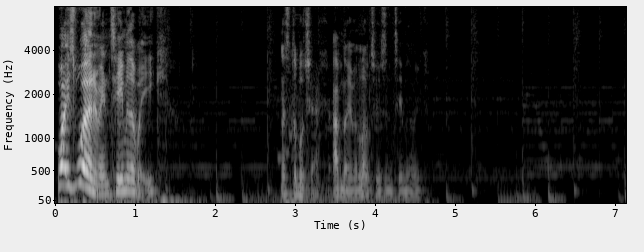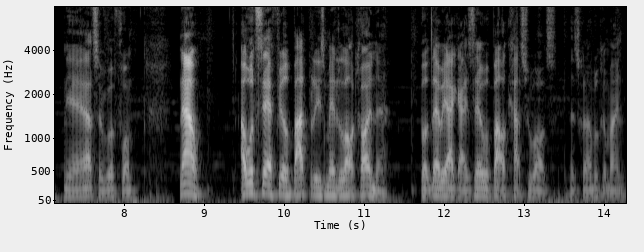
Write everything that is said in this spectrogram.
What is Werner in Team of the Week? Let's double check. I've not even looked who's in Team of the Week. Yeah, that's a rough one. Now, I would say I feel bad, but he's made a lot of coin there. But there we are, guys. There were Battle Cats rewards. Let's go have a look at mine.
